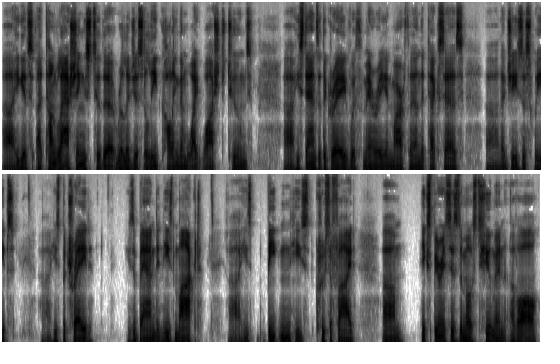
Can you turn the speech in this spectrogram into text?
Uh, he gives uh, tongue lashings to the religious elite, calling them whitewashed tombs. Uh, he stands at the grave with Mary and Martha, and the text says uh, that Jesus weeps. Uh, he's betrayed, he's abandoned, he's mocked, uh, he's beaten, he's crucified. Um, he experiences the most human of all,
